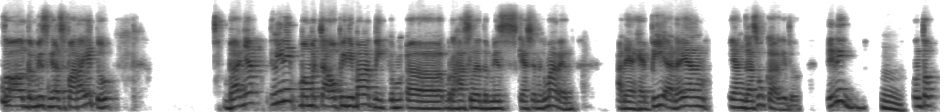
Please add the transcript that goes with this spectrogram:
soal The Miz nggak separah itu banyak ini nih memecah opini banget nih eh, berhasilnya The Miz cash in kemarin. Ada yang happy, ada yang yang nggak suka gitu. Ini Hmm. untuk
